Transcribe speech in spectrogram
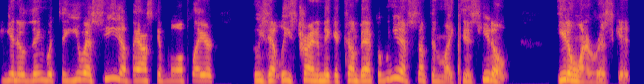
you know, thing with the USC a basketball player who's at least trying to make a comeback. But when you have something like this, you don't you don't want to risk it.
